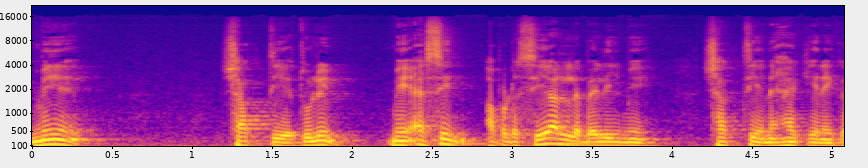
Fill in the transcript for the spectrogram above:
මේ ශක්තිය තුළින් මේ ඇසින් අපට සියල්ල බැලීමේ ශක්තිය නැහැ කියන එක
